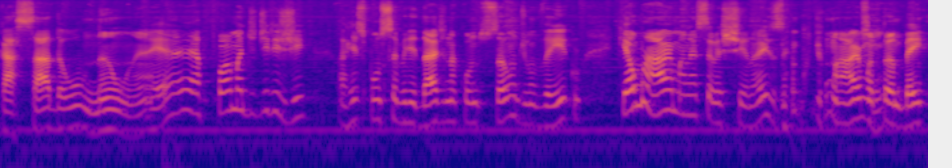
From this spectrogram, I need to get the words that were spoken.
caçada ou não. Né? É, é a forma de dirigir, a responsabilidade na condução de um veículo, que é uma arma, né, Celestino? É exemplo de uma arma sim. também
